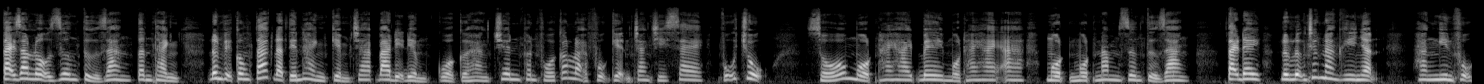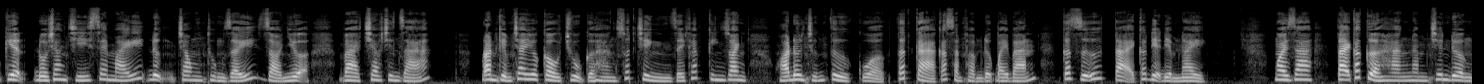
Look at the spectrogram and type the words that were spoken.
Tại giao lộ Dương Tử Giang, Tân Thành, đơn vị công tác đã tiến hành kiểm tra 3 địa điểm của cửa hàng chuyên phân phối các loại phụ kiện trang trí xe Vũ trụ, số 122B, 122A, 115 Dương Tử Giang. Tại đây, lực lượng chức năng ghi nhận hàng nghìn phụ kiện đồ trang trí xe máy đựng trong thùng giấy, giỏ nhựa và treo trên giá. Đoàn kiểm tra yêu cầu chủ cửa hàng xuất trình giấy phép kinh doanh, hóa đơn chứng từ của tất cả các sản phẩm được bày bán, cất giữ tại các địa điểm này. Ngoài ra, tại các cửa hàng nằm trên đường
